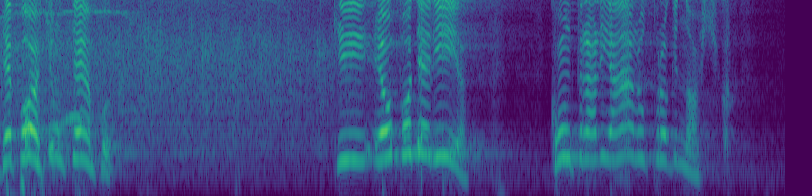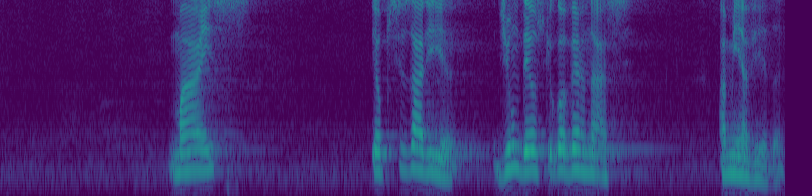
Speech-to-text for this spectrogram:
depois de um tempo, que eu poderia contrariar o prognóstico, mas eu precisaria de um Deus que governasse a minha vida.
